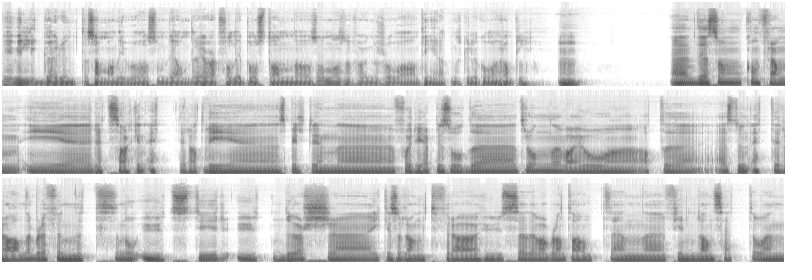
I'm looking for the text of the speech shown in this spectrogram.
vi vil ligge rundt det samme nivået som de andre, i hvert fall i påstand og sånn, og så får vi se hva tingretten skulle komme fram til. Eh, Det som kom fram i eh, rettssaken etter at vi eh, spilte inn eh, forrige episode, Trond, var jo at eh, en stund etter ranet ble funnet noe utstyr utendørs, eh, ikke så langt fra huset. Det var bl.a. en eh, finlandshette og en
